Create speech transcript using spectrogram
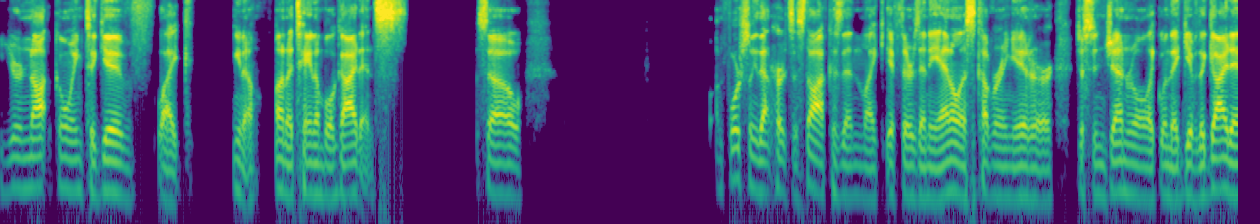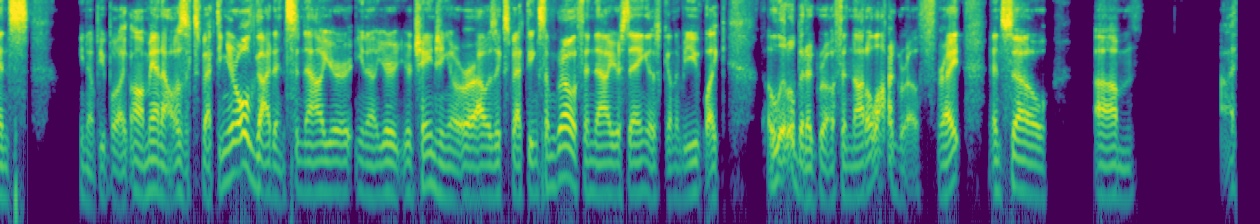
you're not going to give like you know unattainable guidance. So unfortunately that hurts the stock because then like if there's any analysts covering it or just in general like when they give the guidance you know people are like oh man i was expecting your old guidance and now you're you know you're you're changing it or i was expecting some growth and now you're saying there's going to be like a little bit of growth and not a lot of growth right and so um I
